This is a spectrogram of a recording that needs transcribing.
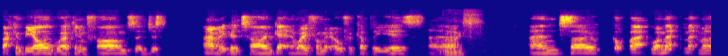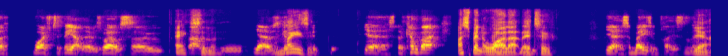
back and beyond, working in farms and just having a good time, getting away from it all for a couple of years. Uh, nice. And so got back. Well, I met met my wife to be out there as well. So that was, Excellent. uh, yeah, it was a good- Amazing. yeah, so come back. I spent a while out there too. Yeah, it's an amazing place, isn't it? Yeah,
